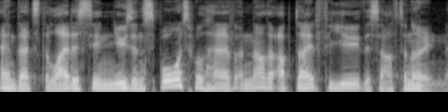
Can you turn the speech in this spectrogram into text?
And that's the latest in news and sport. We'll have another update for you this afternoon.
